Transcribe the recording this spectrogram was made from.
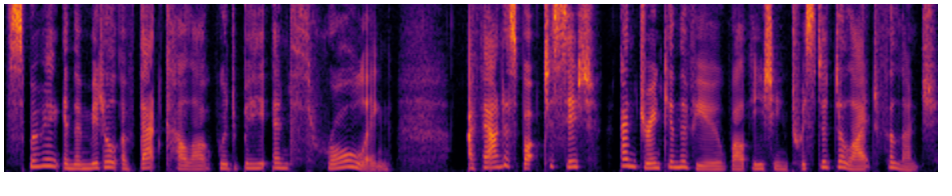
Swimming in the middle of that colour would be enthralling. I found a spot to sit and drink in the view while eating Twisted Delight for lunch.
